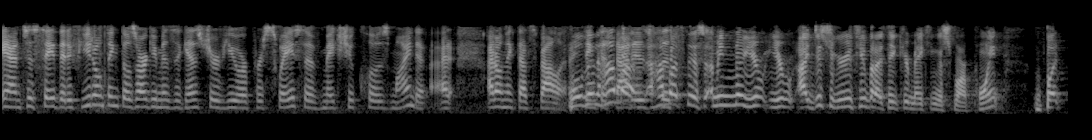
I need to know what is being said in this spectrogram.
and to say that if you don't think those arguments against your view are persuasive makes you closed-minded, I, I don't think that's valid. Well, then how, that about, how about this? I mean, no, you're, you're, I disagree with you, but I think you're making a smart point. But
